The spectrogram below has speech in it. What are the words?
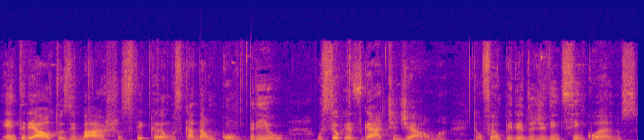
Entre altos e baixos, ficamos. Cada um cumpriu o seu resgate de alma. Então foi um período de 25 anos.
